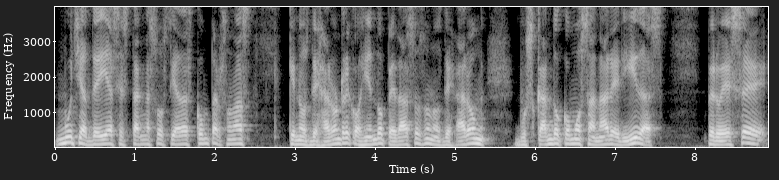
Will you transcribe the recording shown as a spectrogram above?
muchas de ellas están asociadas con personas que nos dejaron recogiendo pedazos o nos dejaron buscando cómo sanar heridas. Pero es eh,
